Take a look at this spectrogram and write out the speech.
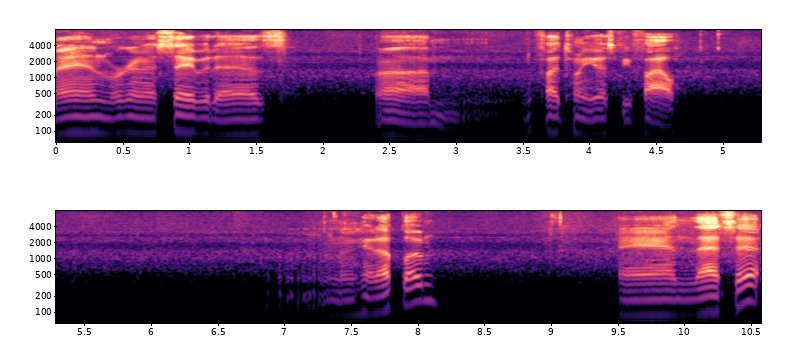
and we're going to save it as um, 520 USB file. And hit upload, and that's it.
